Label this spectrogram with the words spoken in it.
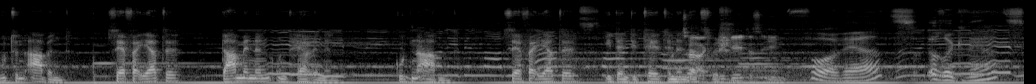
Guten Abend, sehr verehrte Daminnen und Herrinnen. Guten Abend, sehr verehrte Identitätinnen Guten Tag, dazwischen. Wie geht es Ihnen? Vorwärts, rückwärts,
